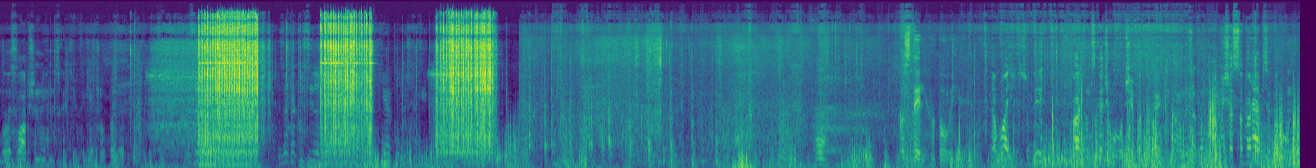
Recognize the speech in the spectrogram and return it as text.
Були слабші, але я не схотів, так якщо в польоті. За таку ціну хер купиш такий. О, костиль готовий. Давай сюди, в кожному скачку вообще потихеньку. А ми що там? А ми зараз соберемося догонимо.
